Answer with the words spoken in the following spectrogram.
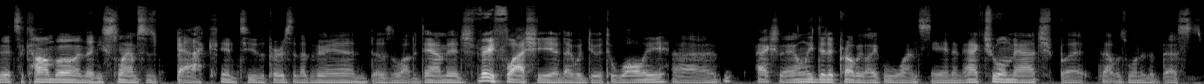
it's a combo and then he slams his back into the person at the very end does a lot of damage. Very flashy and i would do it to wally. Uh, actually i only did it probably like once in an actual match but that was one of the best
